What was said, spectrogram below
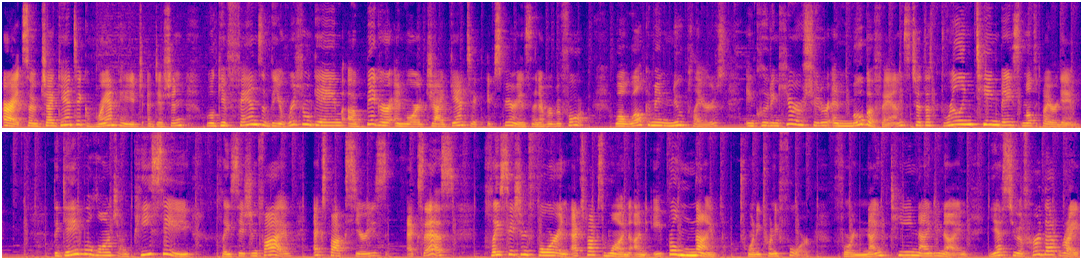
Alright, so Gigantic Rampage Edition will give fans of the original game a bigger and more gigantic experience than ever before, while welcoming new players, including hero shooter and MOBA fans, to the thrilling team based multiplayer game. The game will launch on PC, PlayStation 5, Xbox Series XS, PlayStation 4, and Xbox One on April 9th, 2024 for $19.99. Yes, you have heard that right,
